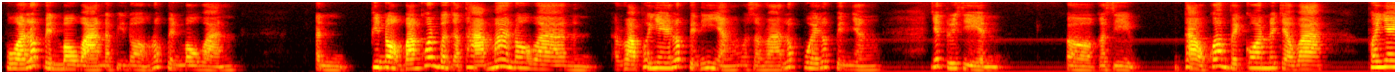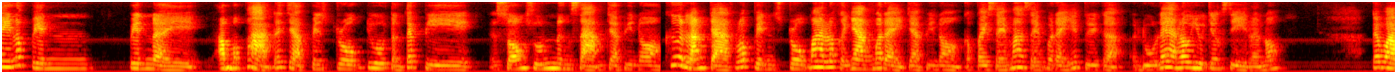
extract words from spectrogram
เพราะว่าเราเป็นเบาหวานนะพี่น้องเราเป็นเบาหวาน อันพี่น้องบางคนเพิ่นก็ถามมาเนาะว่านั่นว่าพ่อใหญ่เราเป็นอีหยังว่าซั่นว่าเราป่วยเราเป็นหยังยายตุ้ยสิเห็นเอ่อก็สิเท้าความไปก่อนนะจ้ะว่าพ่อใหญ่เราเป็นเป็นไออัมพาตได้จ้ะเป็นสโตรกอยู่ตั้งแต่ปี 2013จ้ะพี่น้อง คือหลังจากเราเป็นสโตรกมาเราก็ย่างบ่ได้จ้ะพี่น้องก็ไปไสมาไสบ่ได้ยายตุ้ยก็ดูแลเราอยู่จังซี่แหละเนาะแต่ว่า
